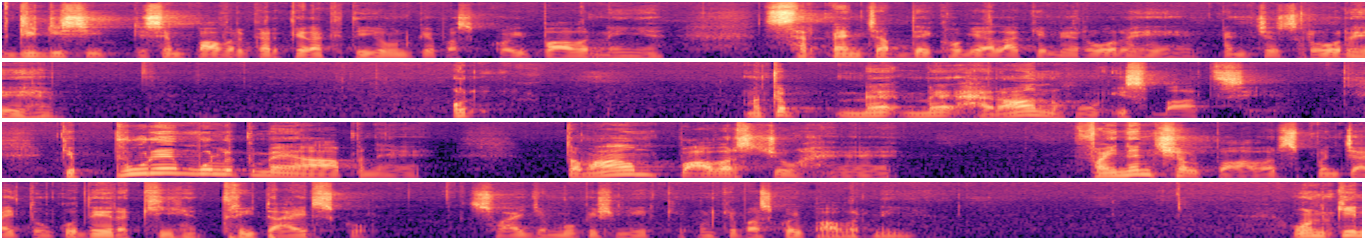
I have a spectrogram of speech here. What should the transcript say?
डीडीसी डिसम्पावर करके रख दी उनके पास कोई पावर नहीं है। सरपंच आप देखोगे इलाके में रो रहे हैं पंचस रो रहे हैं। और मतलब मैं मैं हैरान हूँ इस बात से कि पूरे मुल्क में आपने तमाम पावर्स जो हैं फाइनेंशियल पावर्स पंचायतों को दे रखी हैं थ्री टायर्स को सवाई जम्मू कश्मीर के, उनके पास कोई पावर नहीं है। उनकी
